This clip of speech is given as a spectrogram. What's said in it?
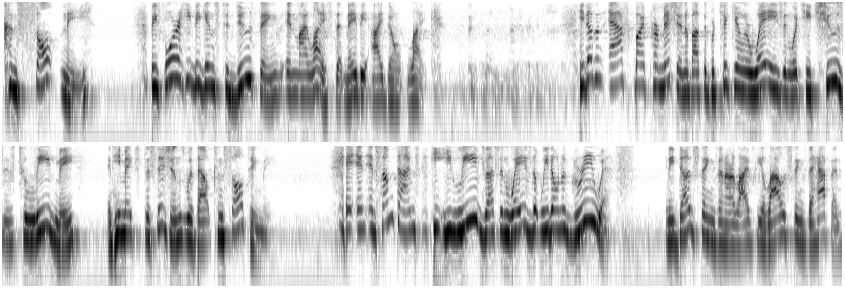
consult me before he begins to do things in my life that maybe I don't like. He doesn't ask my permission about the particular ways in which he chooses to lead me, and he makes decisions without consulting me. And, and, and sometimes he, he leads us in ways that we don't agree with. And he does things in our lives, he allows things to happen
